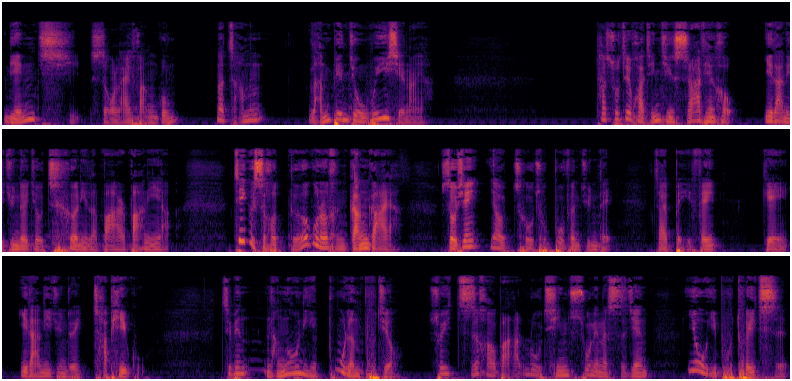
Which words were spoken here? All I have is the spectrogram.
联起手来反攻，那咱们南边就危险了呀。他说这话仅仅十二天后，意大利军队就撤离了巴尔巴尼亚。这个时候，德国人很尴尬呀。首先要抽出部分军队在北非给意大利军队擦屁股，这边南欧你也不能不救，所以只好把入侵苏联的时间又一步推迟。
